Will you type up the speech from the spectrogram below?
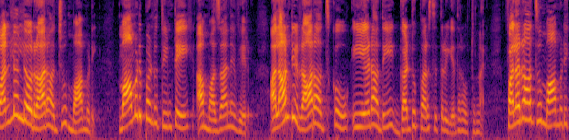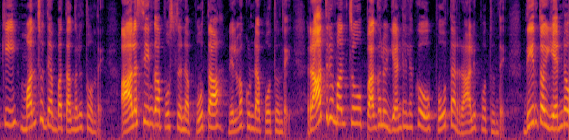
పండ్లల్లో రారాజు మామిడి. మామిడి పండు తింటే ఆ మజానే వేరు. అలాంటి రారాజుకు ఈ ఏడాది గడ్డు పరిస్థితులు ఎదురవుతున్నాయి. ఫలరాజు మామిడికి మంచు దెబ్బ తగులుతోంది. ఆలస్యంగా పూస్తున్న పూత నిల్వకుండా పోతుంది. రాత్రి మంచు పగలు ఎండలకు పూత రాలిపోతుంది. దీంతో ఎన్నో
